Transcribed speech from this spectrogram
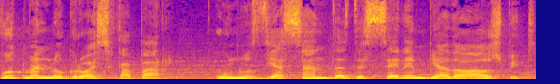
Gutmann logró escapar unos días antes de ser enviado a Auschwitz.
